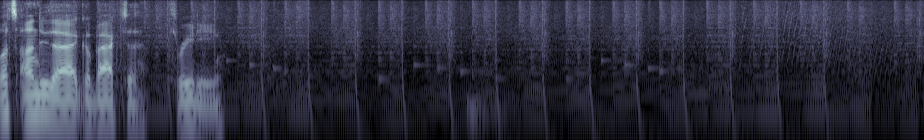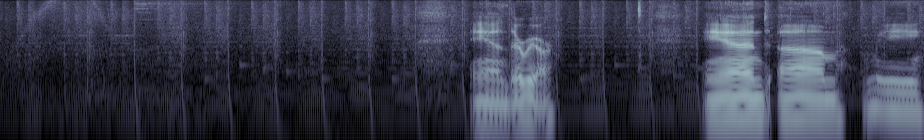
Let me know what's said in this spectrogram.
Let's undo that, go back to 3D. And there we are. And um, let me...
